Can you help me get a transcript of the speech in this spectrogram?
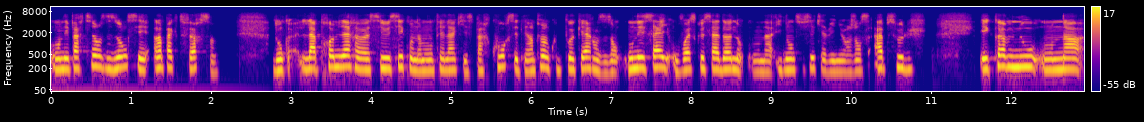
on est parti en se disant que c'est impact first. Donc la première CEC euh, qu'on a montée là, qui est ce parcours, c'était un peu un coup de poker en se disant on essaye, on voit ce que ça donne, on a identifié qu'il y avait une urgence absolue. Et comme nous, on a,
